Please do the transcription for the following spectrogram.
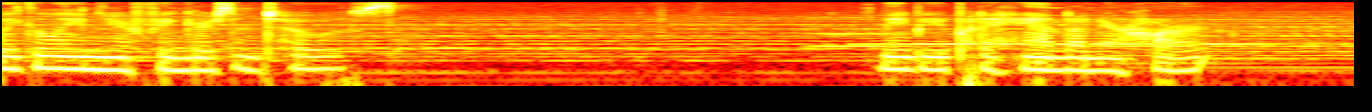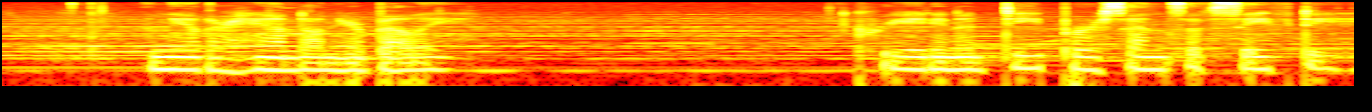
wiggling your fingers and toes. Maybe you put a hand on your heart and the other hand on your belly, creating a deeper sense of safety,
